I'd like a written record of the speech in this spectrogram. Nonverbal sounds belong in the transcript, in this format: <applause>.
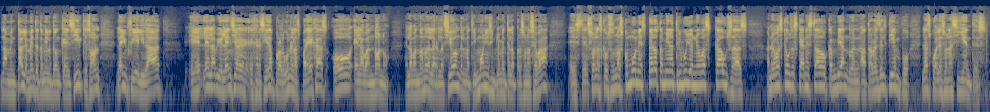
lamentablemente también lo tengo que decir, que son la infidelidad, eh, la violencia ejercida por alguna de las parejas o el abandono. El abandono de la relación, del matrimonio, simplemente la persona se va este, son las causas más comunes, pero también atribuyo a nuevas causas, a nuevas causas que han estado cambiando a través del tiempo, las cuales son las siguientes.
